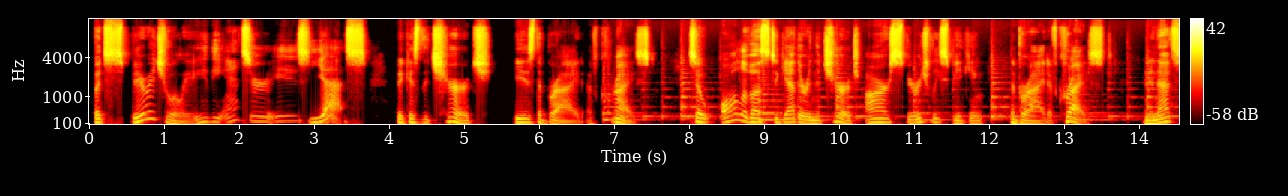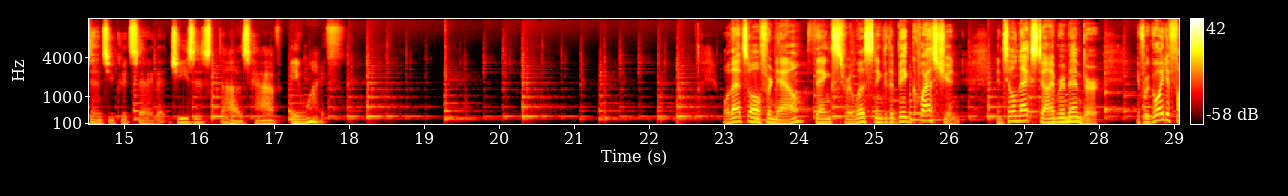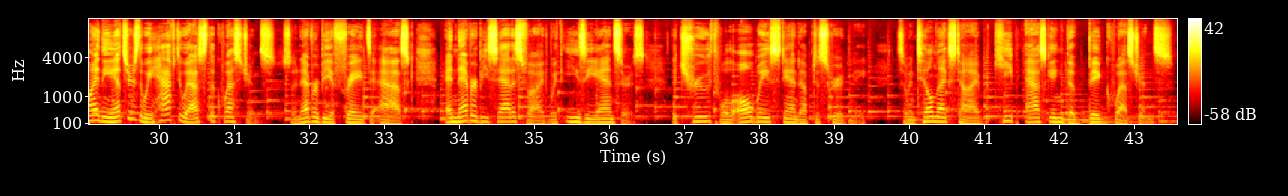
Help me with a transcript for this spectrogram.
but spiritually the answer is yes, because the church is the bride of Christ. So all of us together in the church are, spiritually speaking, the bride of Christ. And in that sense, you could say that Jesus does have a wife. Well, that's all for now. Thanks for listening to The Big Question. Until next time, remember if we're going to find the answers, then we have to ask the questions. So never be afraid to ask, and never be satisfied with easy answers. The truth will always stand up to scrutiny. So until next time, keep asking the big questions.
